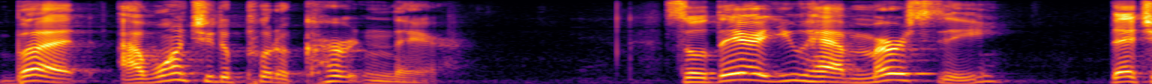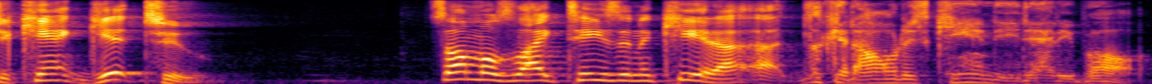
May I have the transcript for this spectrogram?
but I want you to put a curtain there. So there you have mercy that you can't get to. It's almost like teasing a kid. I, I, look at all this candy daddy bought.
